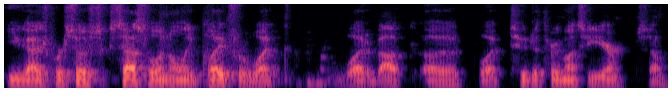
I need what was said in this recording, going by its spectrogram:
you guys were so successful and only played for what what about uh what two to three months a year. So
